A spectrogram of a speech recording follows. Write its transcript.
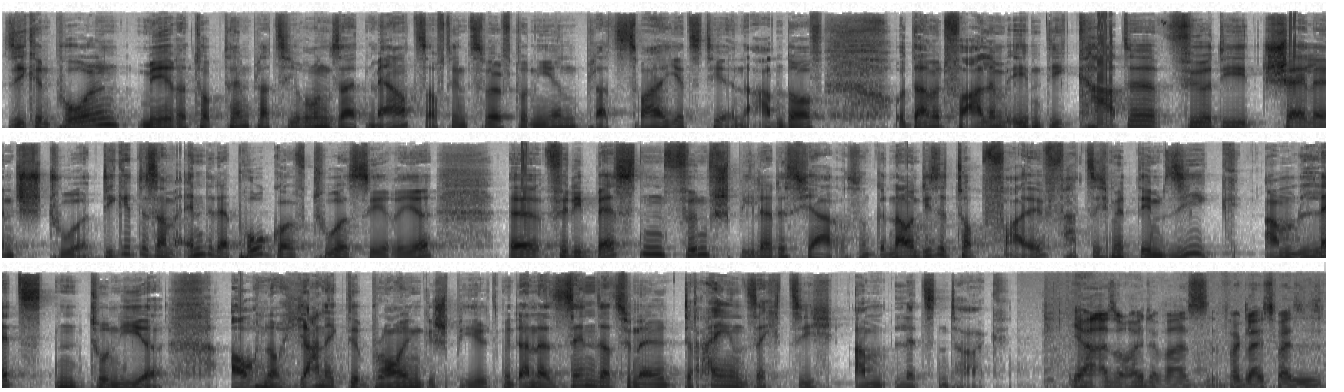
Sieg in Polen, mehrere Top-10-Platzierungen seit März auf den zwölf Turnieren, Platz zwei jetzt hier in Adendorf und damit vor allem eben die Karte für die Challenge Tour. Die gibt es am Ende der Pro Golf Tour Serie äh, für die besten fünf Spieler des Jahres. Und genau in diese Top 5 hat sich mit dem Sieg am letzten Turnier auch noch Yannick de Bruyne gespielt mit einer sensationellen 63 am letzten Tag. Ja, also heute war es vergleichsweise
